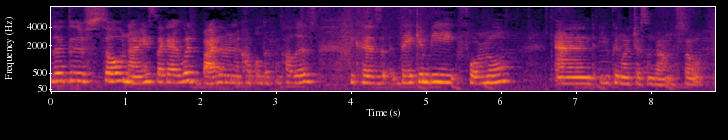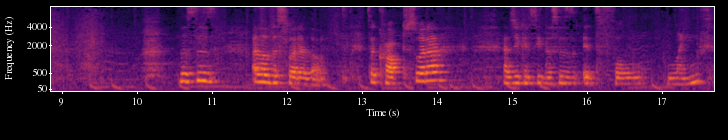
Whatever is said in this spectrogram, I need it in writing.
Look, they're so nice. Like I would buy them in a couple different colors because they can be formal and you can like dress them down. So this is, I love this sweater though. It's a cropped sweater as you can see, this is its full length.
